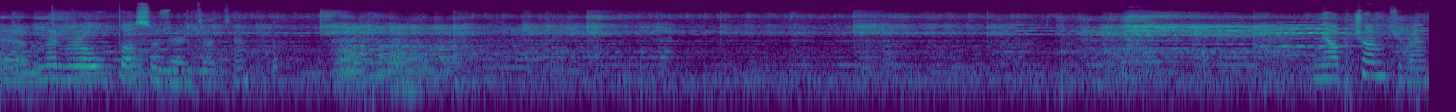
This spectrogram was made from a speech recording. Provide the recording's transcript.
Ee, bunlar Brawl Pass özel zaten. Ne yapacağım ki ben?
